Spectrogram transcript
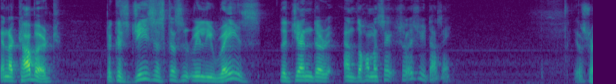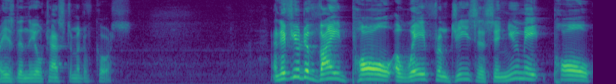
in a cupboard because Jesus doesn't really raise the gender and the homosexual issue, does he? It's raised in the Old Testament, of course. And if you divide Paul away from Jesus and you make Paul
